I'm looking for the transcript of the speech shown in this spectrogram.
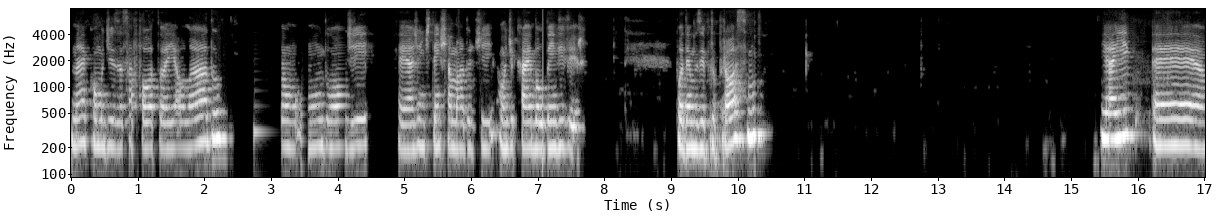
né? Como diz essa foto aí ao lado, então, um mundo onde é, a gente tem chamado de onde caiba o bem viver. Podemos ir para o próximo. E aí, é,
